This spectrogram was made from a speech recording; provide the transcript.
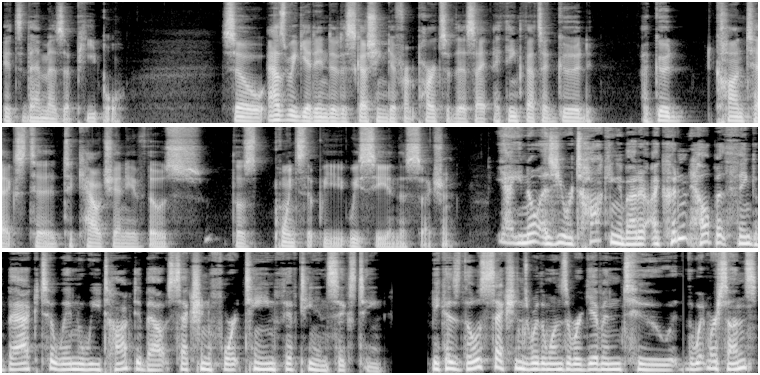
it's them as a people. So as we get into discussing different parts of this, I, I think that's a good a good context to to couch any of those those points that we we see in this section. Yeah, you know, as you were talking about it, I couldn't help but think back to when we talked about section 14, 15, and 16. Because those sections were the ones that were given to the Whitmer sons.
